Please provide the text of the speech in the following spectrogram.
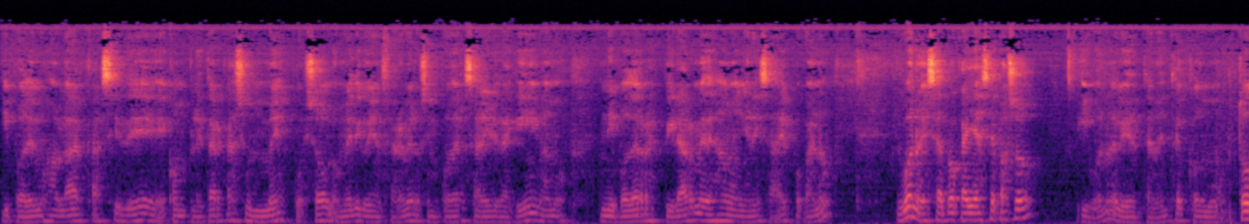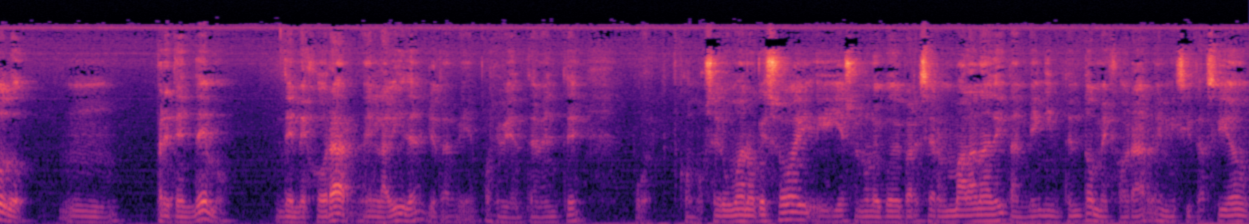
y podemos hablar casi de completar casi un mes pues solo, médico y enfermero, sin poder salir de aquí, vamos, ni poder respirar me dejaban en esa época, ¿no? Y bueno, esa época ya se pasó y bueno, evidentemente como todo Mm, pretendemos de mejorar en la vida, yo también, pues evidentemente, pues como ser humano que soy, y eso no le puede parecer mal a nadie, también intento mejorar en mi situación,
